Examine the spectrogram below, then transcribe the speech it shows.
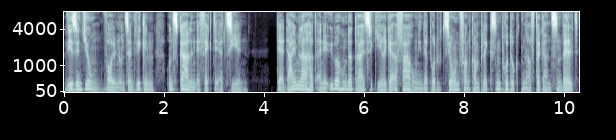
Wir sind jung, wollen uns entwickeln und Skaleneffekte erzielen. Der Daimler hat eine über 130-jährige Erfahrung in der Produktion von komplexen Produkten auf der ganzen Welt,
